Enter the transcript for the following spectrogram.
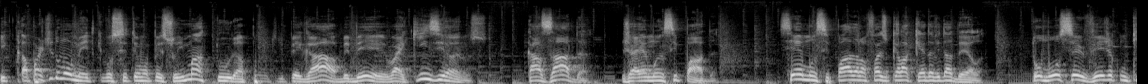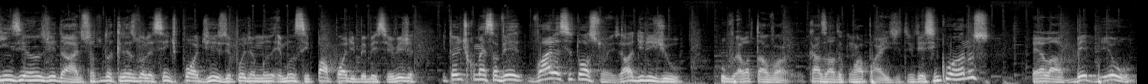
E a partir do momento que você tem uma pessoa imatura a ponto de pegar, beber, vai, 15 anos, casada, já é emancipada. Se é emancipada, ela faz o que ela quer da vida dela. Tomou cerveja com 15 anos de idade. Só toda criança adolescente pode isso, depois de emancipar, pode beber cerveja. Então a gente começa a ver várias situações. Ela dirigiu, ela estava casada com um rapaz de 35 anos, ela bebeu,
